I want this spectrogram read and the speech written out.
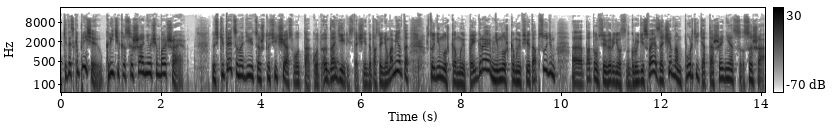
китайской прессе критика США не очень большая. То есть китайцы надеются, что сейчас вот так вот, э, надеялись, точнее, до последнего момента, что немножко мы поиграем, немножко мы все это обсудим, э, потом все вернется на круги своя, зачем нам портить отношения с США?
